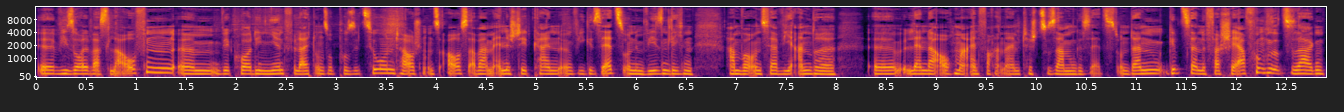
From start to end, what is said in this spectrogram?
äh, wie soll was laufen. Ähm, wir koordinieren vielleicht unsere Positionen, tauschen uns aus, aber am Ende steht kein irgendwie Gesetz und im Wesentlichen haben wir uns ja wie andere äh, Länder auch mal einfach an einem Tisch zusammengesetzt. Und dann gibt es ja eine Verschärfung sozusagen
